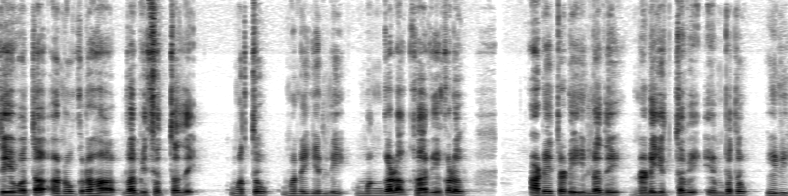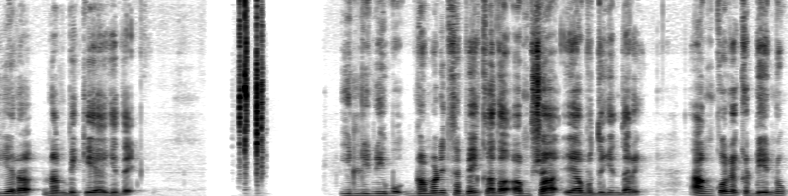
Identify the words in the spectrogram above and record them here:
ದೇವತಾ ಅನುಗ್ರಹ ಲಭಿಸುತ್ತದೆ ಮತ್ತು ಮನೆಯಲ್ಲಿ ಮಂಗಳ ಕಾರ್ಯಗಳು ಅಡೆತಡೆಯಿಲ್ಲದೆ ನಡೆಯುತ್ತವೆ ಎಂಬುದು ಹಿರಿಯರ ನಂಬಿಕೆಯಾಗಿದೆ. ಇಲ್ಲಿ ನೀವು ಗಮನಿಸಬೇಕಾದ ಅಂಶ ಯಾವುದು ಎಂದರೆ ಅಂಕುರ ಕಡ್ಡಿಯನ್ನು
